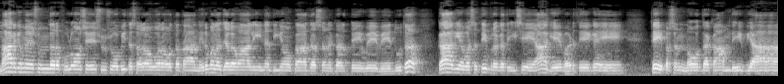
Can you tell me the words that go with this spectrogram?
मार्ग में सुंदर फूलों से सुशोभित सरोवरों तथा निर्मल जल वाली नदियों का दर्शन करते हुए वे दूत कार्यवश तीव्र गति से आगे बढ़ते गए। ते प्रसन्नोदकां दिव्या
